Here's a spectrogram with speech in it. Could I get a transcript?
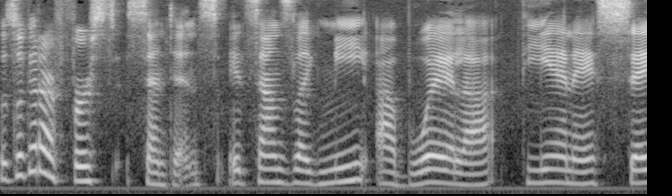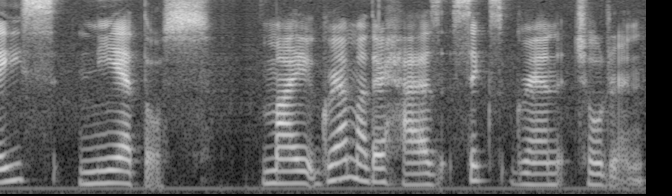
Let's look at our first sentence. It sounds like mi abuela tiene seis nietos. My grandmother has six grandchildren.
